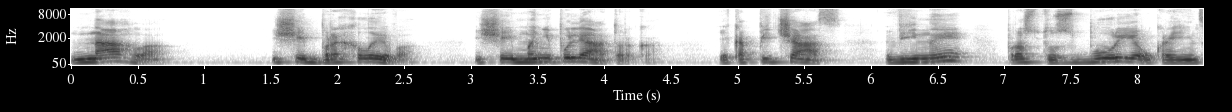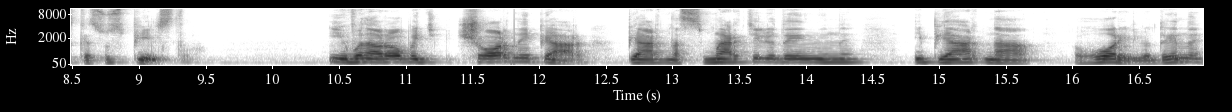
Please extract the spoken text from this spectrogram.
нагла і ще й брехлива, і ще й маніпуляторка, яка під час війни просто збурює українське суспільство. І вона робить чорний піар, піар на смерті людини і піар на горі людини,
